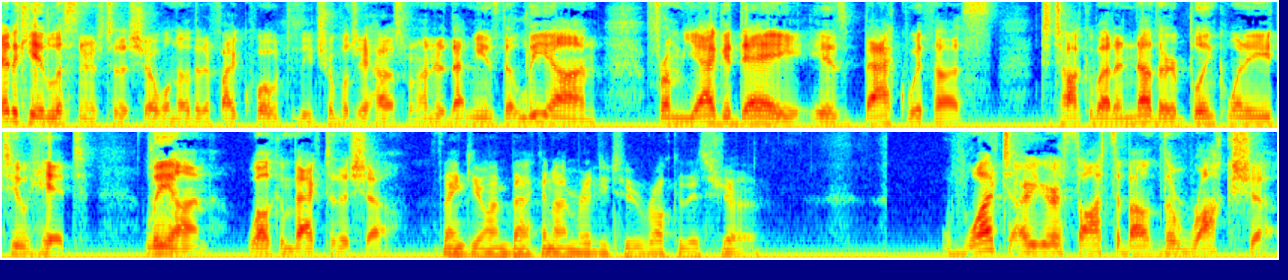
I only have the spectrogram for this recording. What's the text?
dedicated listeners to the show will know that if I quote the Triple J Hottest 100, that means that Leon from Yergaday is back with us to talk about another Blink 182 hit. Leon, welcome back to the show. Thank you. I'm back and I'm ready to rock this show. What are your thoughts about the rock show?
